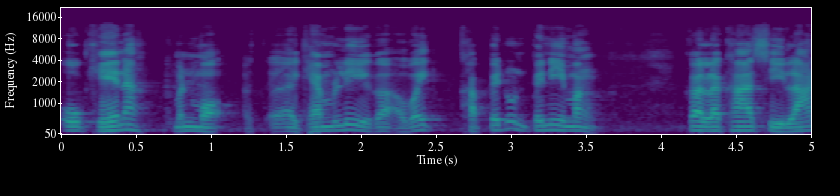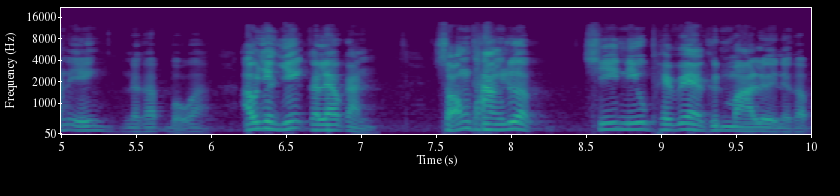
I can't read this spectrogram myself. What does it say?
โอเคนะ มันเหมาะแคมรี่ก็เอาไว้ขับไปนู่นไปนี่มั่งก็ราคาสี่ล้านเองนะครับ บอกว่าเอาอย่างนี้ก็แล้วกันสองทางเลือกชี้นิ้วเพแว่ขึ้นมาเลยนะครับ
